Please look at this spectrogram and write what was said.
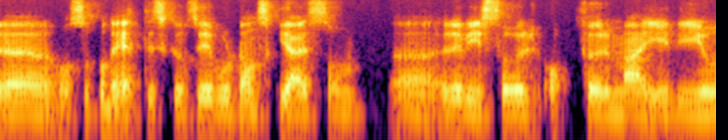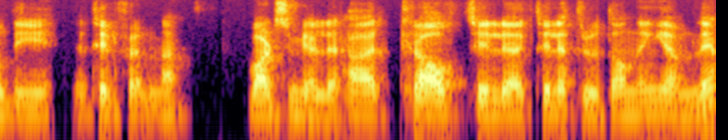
eh, også på det etiske, å si hvordan skal jeg som eh, revisor oppføre meg i de og de tilfellene hva er det som gjelder her. Krav til, til etterutdanning jevnlig,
